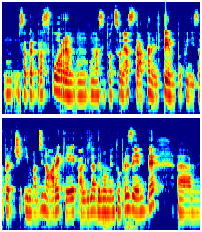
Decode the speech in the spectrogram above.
un saper trasporre un, una situazione astratta nel tempo, quindi saperci immaginare che al di là del momento presente ehm,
